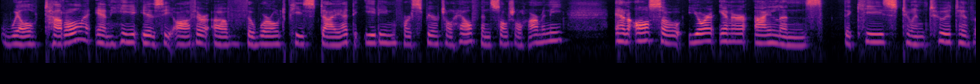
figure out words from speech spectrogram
Will Tuttle, and he is the author of The World Peace Diet Eating for Spiritual Health and Social Harmony, and also Your Inner Islands The Keys to Intuitive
